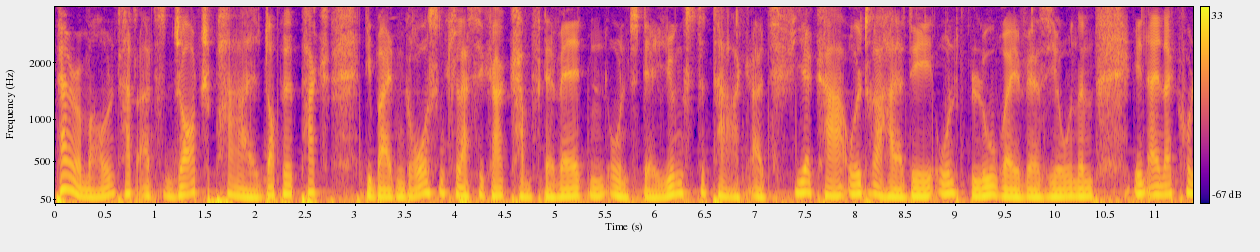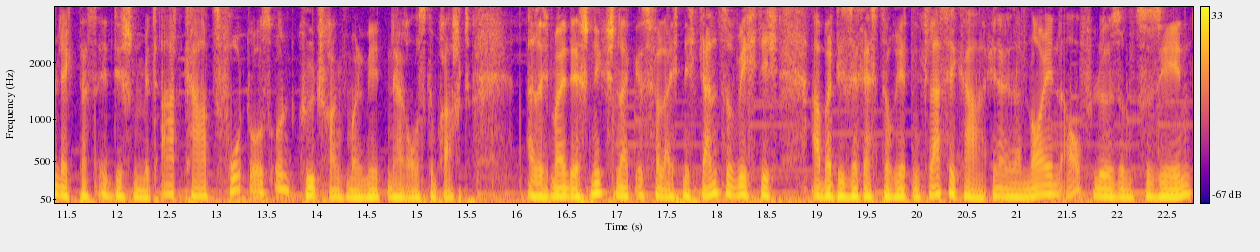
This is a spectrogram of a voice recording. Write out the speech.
Paramount hat als George Pal Doppelpack die beiden großen Klassiker Kampf der Welten und Der jüngste Tag als 4K Ultra HD und Blu-ray Versionen in einer Collectors Edition mit Artcards, Fotos und Kühlschrankmagneten herausgebracht. Also ich meine, der Schnickschnack ist vielleicht nicht ganz so wichtig, aber diese restaurierten Klassiker in einer neuen Auflösung zu sehen,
